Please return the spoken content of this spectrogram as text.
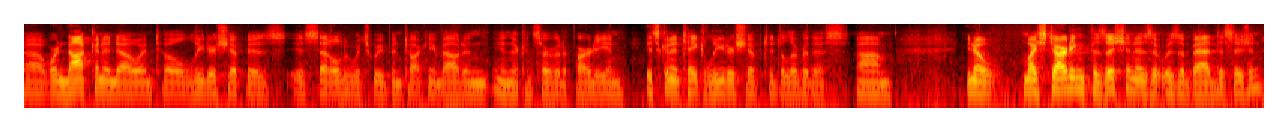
uh, we're not going to know until leadership is is settled, which we've been talking about in in the Conservative Party, and it's going to take leadership to deliver this. Um, you know, my starting position is it was a bad decision.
